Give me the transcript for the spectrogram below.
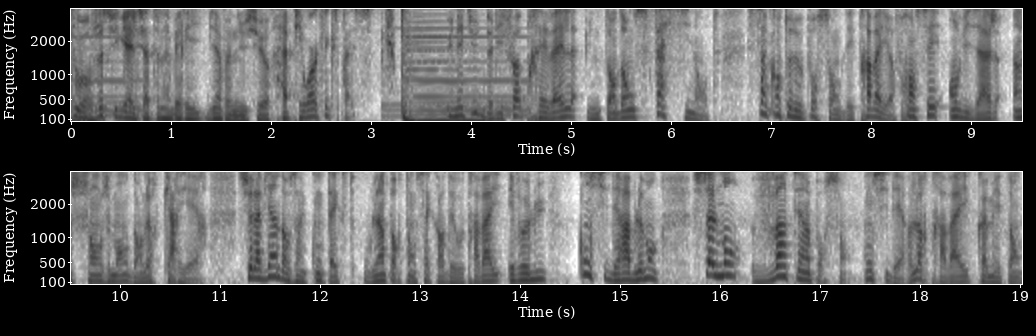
Bonjour, je suis Gaël Chatonaberry, bienvenue sur Happy Work Express. Une étude de l'IFOP révèle une tendance fascinante. 52% des travailleurs français envisagent un changement dans leur carrière. Cela vient dans un contexte où l'importance accordée au travail évolue considérablement. Seulement 21% considèrent leur travail comme étant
